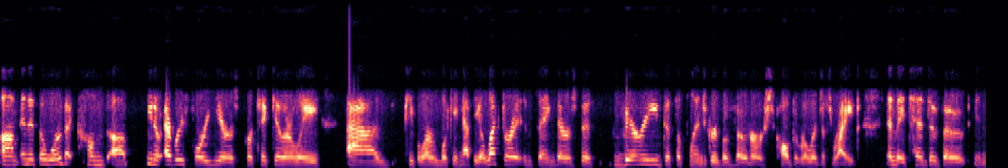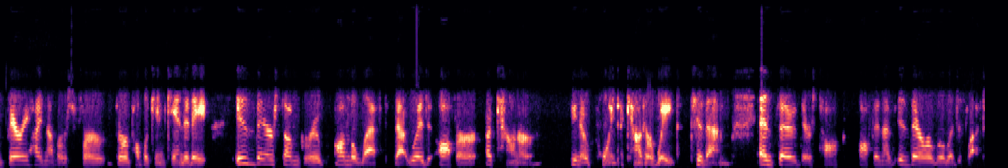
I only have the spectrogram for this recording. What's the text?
Um, and it's a word that comes up, you know, every four years, particularly as people are looking at the electorate and saying there's this very disciplined group of voters called the religious right, and they tend to vote in very high numbers for the Republican candidate. Is there some group on the left that would offer a counter, you know, point, a counterweight to them? And so there's talk often of is there a religious left?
